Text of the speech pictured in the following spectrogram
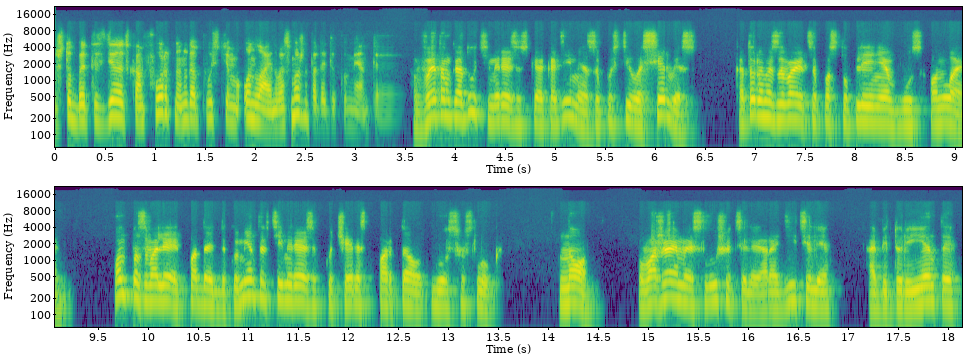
чтобы это сделать комфортно, ну, допустим, онлайн? Возможно подать документы? В этом году Тимирязевская академия запустила сервис, который называется «Поступление в ВУЗ онлайн». Он позволяет подать документы в Тимирязевку через портал госуслуг. Но, уважаемые слушатели, родители – абитуриенты,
